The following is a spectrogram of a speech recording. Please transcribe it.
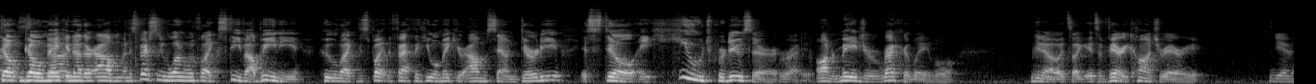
don't go make done. another album, and especially one with like Steve Albini, who like, despite the fact that he will make your album sound dirty, is still a huge producer Right. on a major record label. You know, Mhm. it's like it's a very contrary. Yeah.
